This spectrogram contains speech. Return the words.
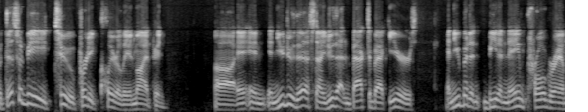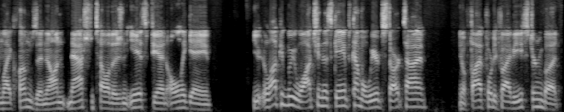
But this would be two pretty clearly, in my opinion. Uh, and, and, you do this now, you do that in back to back years, and you beat a, beat a name program like Clemson on national television, ESPN only game. You, a lot of people be watching this game. It's kind of a weird start time, you know, 545 Eastern, but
